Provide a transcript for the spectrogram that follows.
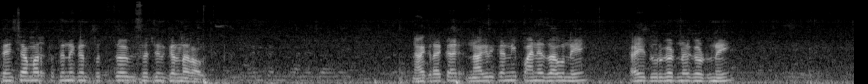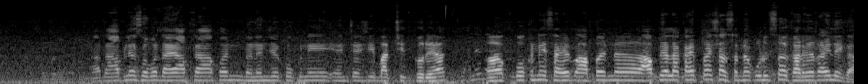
त्यांच्या मार्फतीने गणपतीचं विसर्जन करणार आहोत. नागरिका नागरिकांनी पाण्यात जाऊ नये. काही दुर्घटना घडू नये. आता आपल्यासोबत आहे आता आपण धनंजय कोकणे यांच्याशी बातचीत करूया. अ, कोकणे साहेब आपण अ, आपल्याला काय प्रशासनाकडून सहकार्य राहिले का?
